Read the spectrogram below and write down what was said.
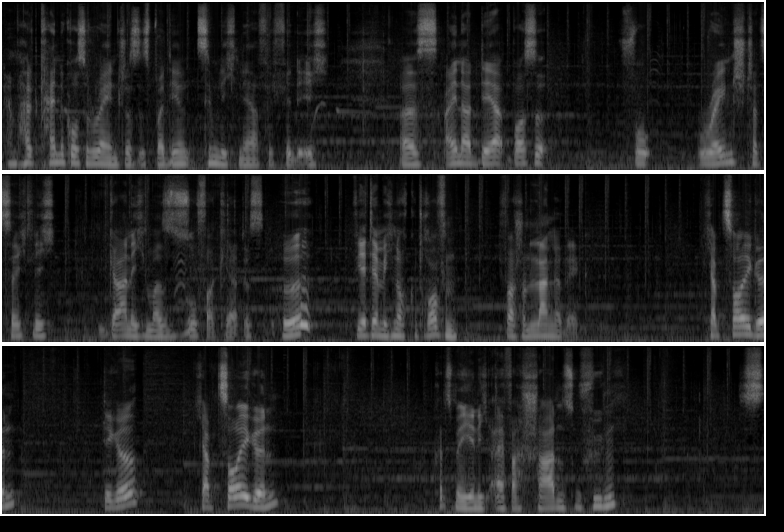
Wir haben halt keine große Range. Das ist bei dem ziemlich nervig, finde ich. Das ist einer der Bosse, wo Range tatsächlich gar nicht mal so verkehrt ist. Hä? Wie hat er mich noch getroffen? Ich war schon lange weg. Ich habe Zeugen. Digga. Ich habe Zeugen. Könntest mir hier nicht einfach Schaden zufügen? Das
